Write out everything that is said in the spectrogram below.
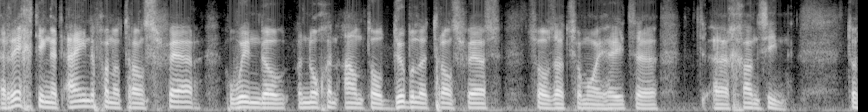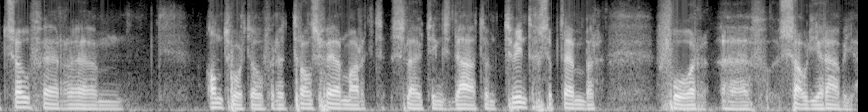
richting het einde van het transferwindow nog een aantal dubbele transfers, zoals dat zo mooi heet, gaan zien. Tot zover ehm, antwoord over het transfermarktsluitingsdatum 20 september voor eh, Saudi-Arabië.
